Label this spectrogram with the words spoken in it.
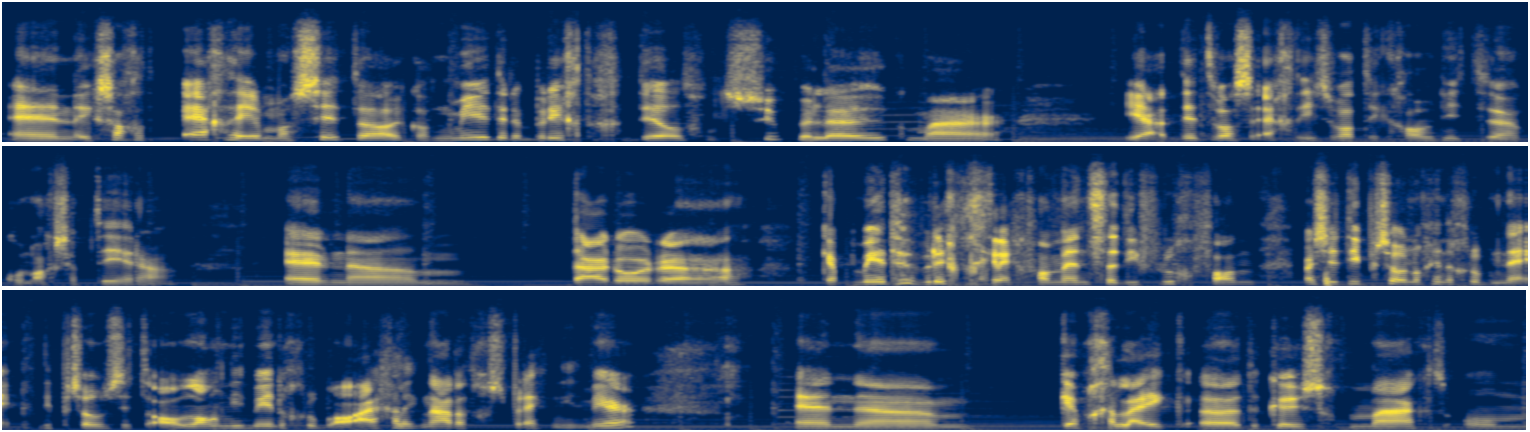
En ik zag het echt helemaal zitten. Ik had meerdere berichten gedeeld. Vond het super leuk. Maar ja, dit was echt iets wat ik gewoon niet uh, kon accepteren. En um, daardoor. Uh, ik heb meerdere berichten gekregen van mensen die vroegen van... Maar zit die persoon nog in de groep? Nee, die persoon zit al lang niet meer in de groep. Al eigenlijk na dat gesprek niet meer. En um, ik heb gelijk de keuze gemaakt om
